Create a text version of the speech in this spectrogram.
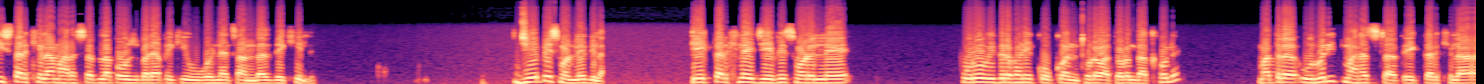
तीस तारखेला महाराष्ट्रातला पाऊस बऱ्यापैकी उघडण्याचा अंदाज देखील जीएफएस मॉडेलने दिला. एक तारखेला जीएफएस मॉडेलने पूर्व विदर्भ आणि कोकण थोडं वातावरण दाखवलंय. मात्र उर्वरित महाराष्ट्रात एक तारखेला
